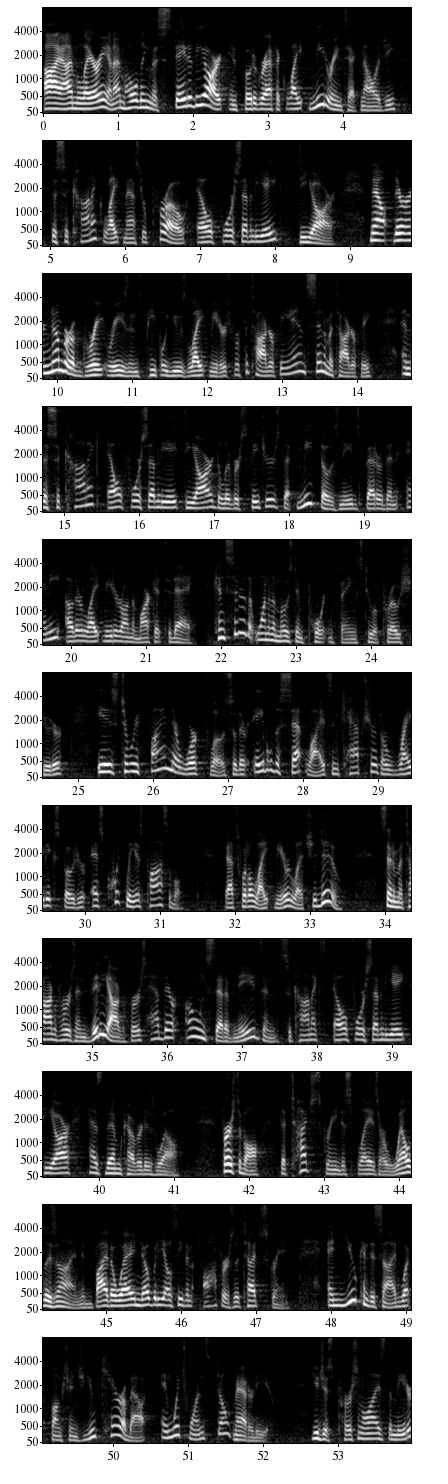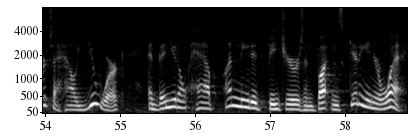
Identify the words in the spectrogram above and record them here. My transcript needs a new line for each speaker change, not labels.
Hi, I'm Larry, and I'm holding the state of the art in photographic light metering technology, the Sekonic Lightmaster Pro L478DR. Now, there are a number of great reasons people use light meters for photography and cinematography, and the Sekonic L478DR delivers features that meet those needs better than any other light meter on the market today. Consider that one of the most important things to a pro shooter is to refine their workflow so they're able to set lights and capture the right exposure as quickly as possible. That's what a light meter lets you do. Cinematographers and videographers have their own set of needs, and Sekonic's L478DR has them covered as well. First of all, the touchscreen displays are well designed, and by the way, nobody else even offers a touchscreen. And you can decide what functions you care about and which ones don't matter to you. You just personalize the meter to how you work and then you don't have unneeded features and buttons getting in your way.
